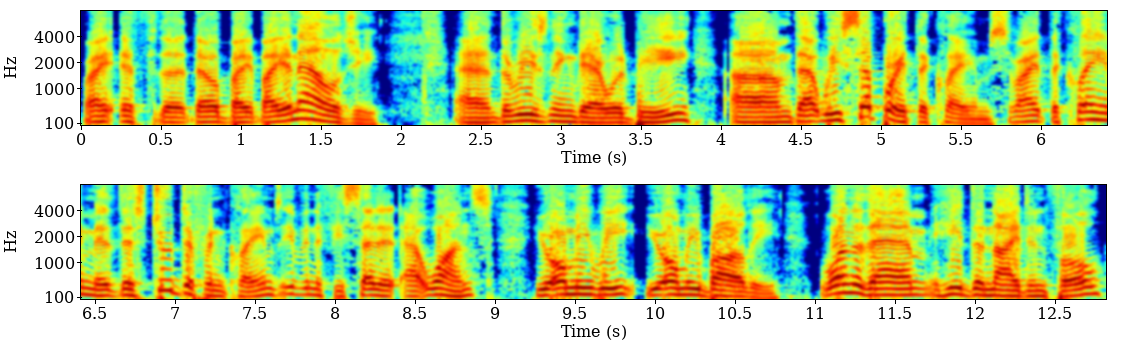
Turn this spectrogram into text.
right? If the, that would by by analogy, and the reasoning there would be um, that we separate the claims, right? The claim is there's two different claims, even if he said it at once. You owe me wheat, you owe me barley. One of them he denied in full.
